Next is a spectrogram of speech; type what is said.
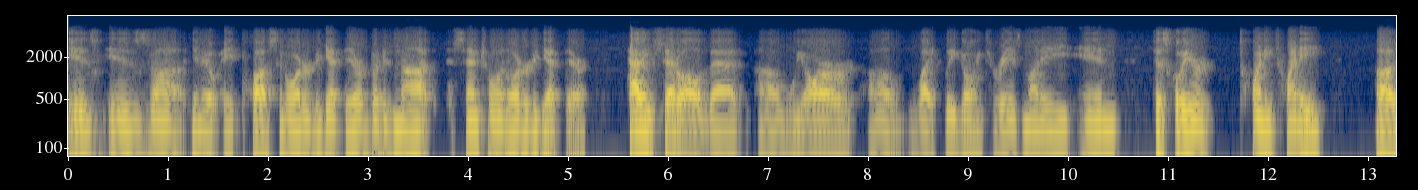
is is you know, a plus in order to get there, but is not essential in order to get there. Having said all of that, uh, we are uh, likely going to raise money in fiscal year 2020 uh,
